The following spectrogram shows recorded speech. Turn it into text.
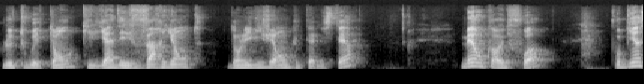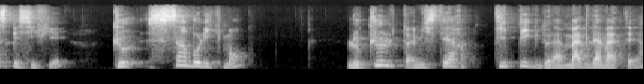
Le tout étant qu'il y a des variantes dans les différents cultes à mystère. Mais encore une fois, il faut bien spécifier que symboliquement, le culte à mystère typique de la Magna Mater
